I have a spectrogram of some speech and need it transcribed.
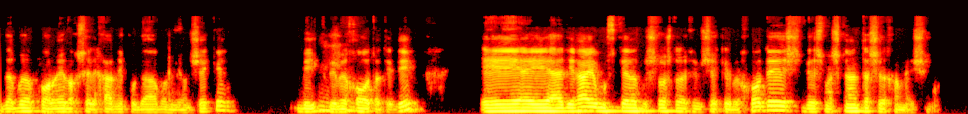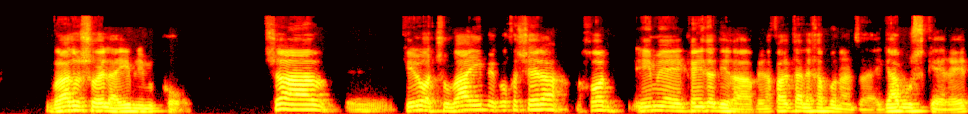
מדבר פה על רווח של 1.4 מיליון שקל, במרכאות עתידי. אה, הדירה היום מושכרת ב-3,000 שקל בחודש, ויש משכנתה של 500. ואז הוא שואל האם למכור. עכשיו, כאילו התשובה היא בגוף השאלה, נכון? אם אה, קנית דירה ונפלת עליך בוננזה, היא גם מושכרת,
